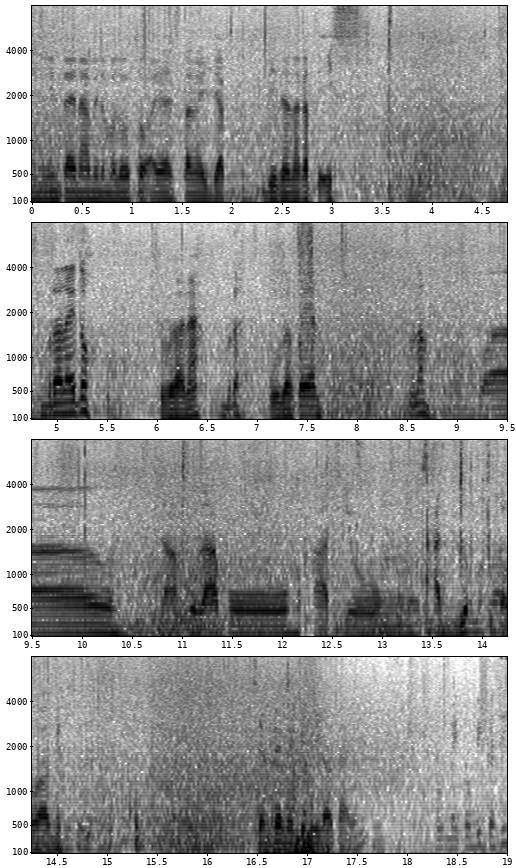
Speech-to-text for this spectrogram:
hinihintay namin na maluto, ayan sa tangay Jack, hindi na nakatiis. Sobra na ito. Sobra na, Sobra. kulang pa yan. Ito lang. Wow! Lapo-lapo at yung adlo tawagin. Siyempre may kinilaw tayo. May tubig kasi.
